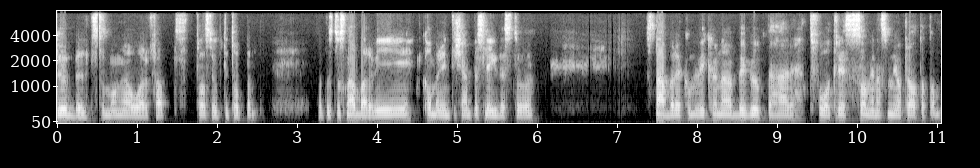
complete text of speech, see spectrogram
dubbelt så många år för att ta sig upp till toppen. Så att desto snabbare vi kommer in till Champions League desto snabbare kommer vi kunna bygga upp det här två, tre säsongerna som ni har pratat om.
